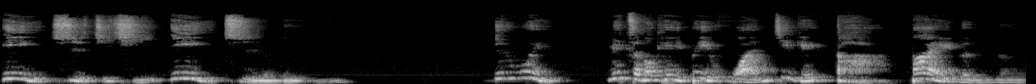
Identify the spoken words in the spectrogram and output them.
意志及其意志力。因为你怎么可以被环境给打败了呢？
